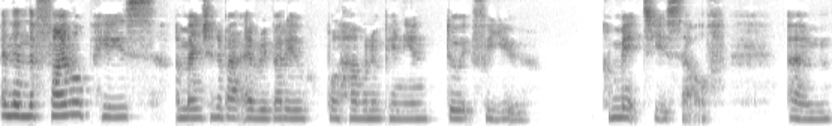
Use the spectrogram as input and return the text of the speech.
And then the final piece I mentioned about everybody will have an opinion. Do it for you. Commit to yourself. Um,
